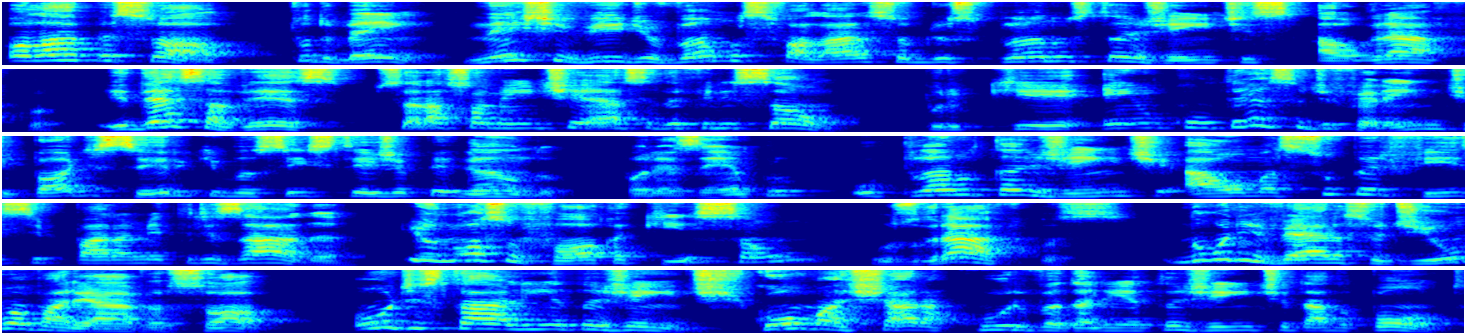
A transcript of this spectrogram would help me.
Olá pessoal, tudo bem? Neste vídeo vamos falar sobre os planos tangentes ao gráfico. E dessa vez será somente essa definição, porque em um contexto diferente pode ser que você esteja pegando, por exemplo, o plano tangente a uma superfície parametrizada. E o nosso foco aqui são os gráficos. No universo de uma variável só, onde está a linha tangente? Como achar a curva da linha tangente dado ponto?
